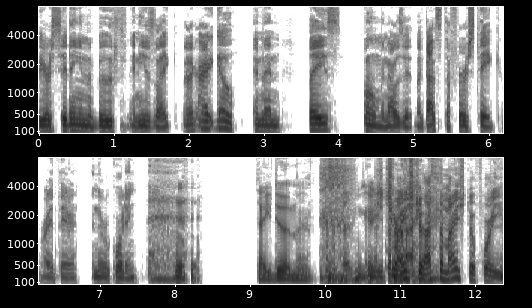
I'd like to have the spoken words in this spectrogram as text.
we were sitting in the booth and he was like, like, all right, go. And then plays, boom, and that was it. Like that's the first take right there in the recording. That's how you do it, man. You That's the maestro. That's the maestro for you.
